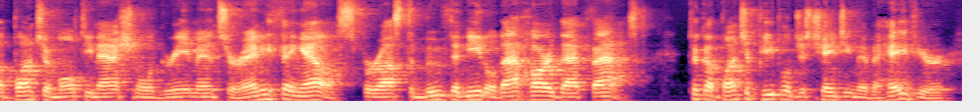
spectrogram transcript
a bunch of multinational agreements or anything else for us to move the needle that hard that fast. It took a bunch of people just changing their behavior.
